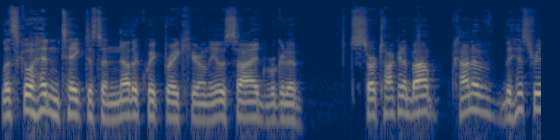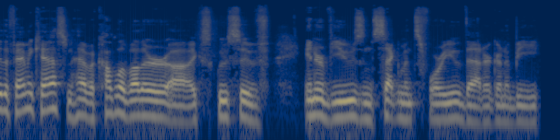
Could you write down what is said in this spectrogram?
let's go ahead and take just another quick break here. On the other side, we're going to start talking about kind of the history of the Famicast and have a couple of other uh, exclusive interviews and segments for you that are going to be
